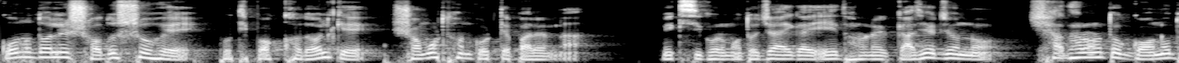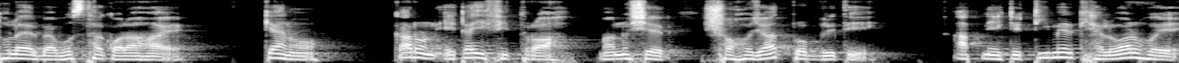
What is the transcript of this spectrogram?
কোনো দলের সদস্য হয়ে প্রতিপক্ষ দলকে সমর্থন করতে পারেন না। মেক্সিকোর মতো জায়গায় এই ধরনের কাজের জন্য সাধারণত গণধোলাইয়ের ব্যবস্থা করা হয়। কেন? কারণ এটাই ফিতরাহ, মানুষের সহজাত প্রবৃত্তি। আপনি একটি টিমের খেলোয়াড় হয়ে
